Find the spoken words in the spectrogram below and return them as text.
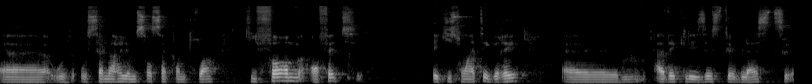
euh, au, samarium 153 qui forment en fait et qui sont intégrés euh, avec les ostéoblastes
